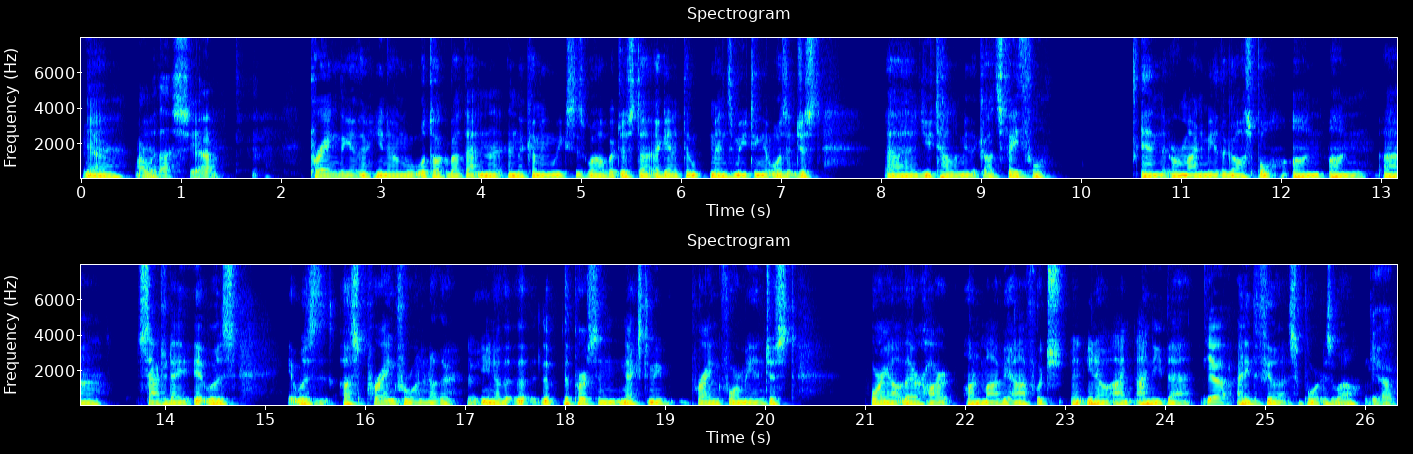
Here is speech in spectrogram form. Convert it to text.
Yeah, Yeah, or yeah. with us. Yeah, praying together, you know, and we'll- we'll talk about that in the in the coming weeks as well. But just uh, again at the men's meeting, it wasn't just uh, you telling me that God's faithful and it reminded me of the gospel on on uh, Saturday. It was it was us praying for one another. Mhm. You know, the, the the person next to me praying for me and just pouring out their heart on my behalf. Which you know, I I need that. yeah, I need to feel that support as well. yeah,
